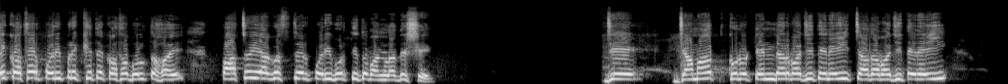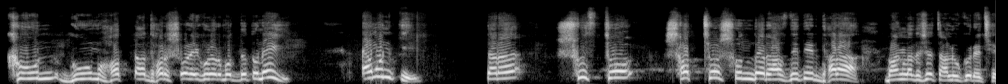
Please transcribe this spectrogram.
এই কথার পরিপ্রেক্ষিতে কথা বলতে হয়, পাঁচই আগস্টের পরিবর্তিত বাংলাদেশে। যে জামাত কোনো টেন্ডারবাজিতে নেই, চাঁদাবাজিতে নেই খুন, গুম, হত্যা, ধর্ষণ এগুলোর মধ্যে তো নেই। এমনকি তারা সুস্থ, স্বচ্ছ, সুন্দর রাজনীতির ধারা বাংলাদেশে চালু করেছে।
